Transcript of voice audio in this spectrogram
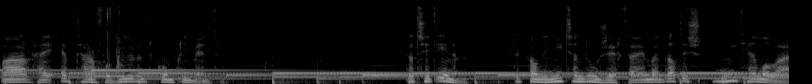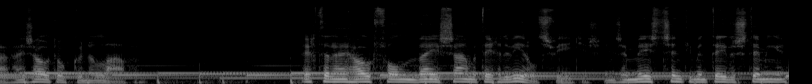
maar hij appt haar voortdurend complimenten. Dat zit in hem. Daar kan hij niets aan doen, zegt hij, maar dat is niet helemaal waar. Hij zou het ook kunnen laten. Echter, hij houdt van wij samen tegen de wereld sfeertjes. In zijn meest sentimentele stemmingen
